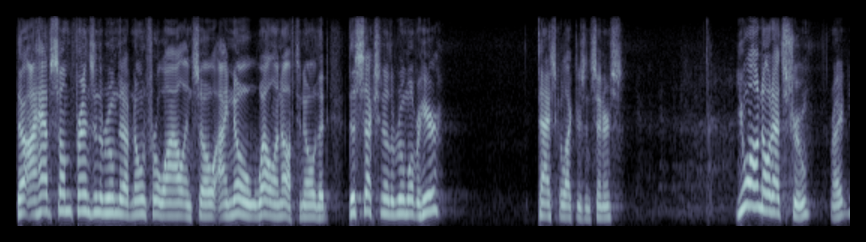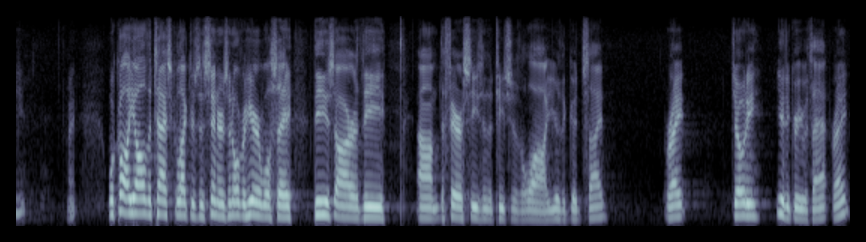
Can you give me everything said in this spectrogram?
there, I have some friends in the room that I've known for a while, and so I know well enough to know that this section of the room over here, tax collectors and sinners. You all know that's true, right? right? We'll call you all the tax collectors and sinners, and over here we'll say these are the, um, the Pharisees and the teachers of the law. You're the good side, right? Jody, you'd agree with that, right?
